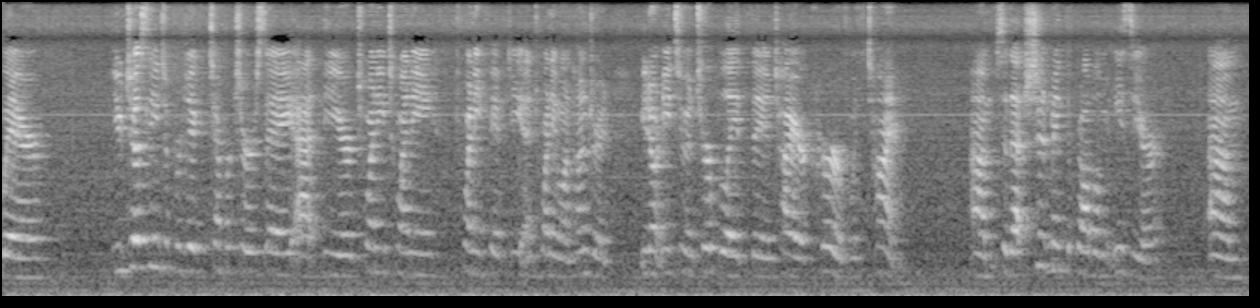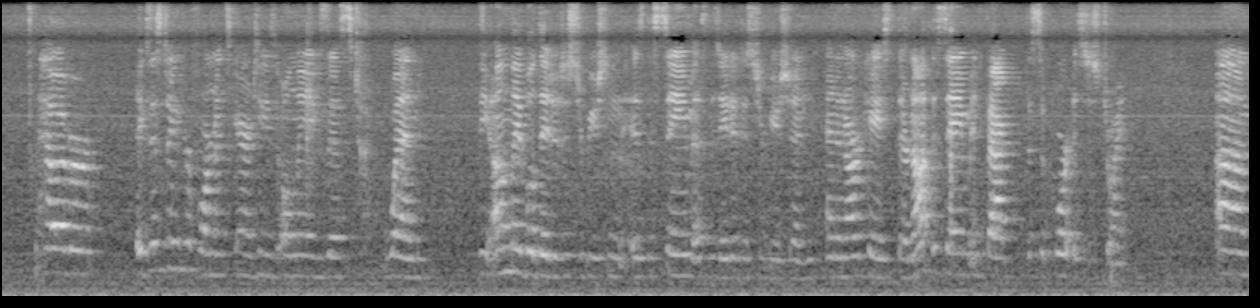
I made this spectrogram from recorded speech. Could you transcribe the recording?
where you just need to predict temperature, say, at the year 2020, 2050, and 2100. You don't need to interpolate the entire curve with time. Um, so that should make the problem easier. Um, however, existing performance guarantees only exist when the unlabeled data distribution is the same as the data distribution, and in our case, they're not the same. In fact, the support is disjoint. Um,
